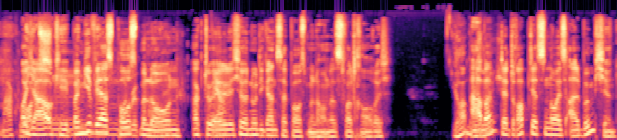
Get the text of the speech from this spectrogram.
Mark Oh Ronson. ja, okay. Bei mir wäre es Post. Malone aktuell. Ja. Ich höre nur die ganze Zeit Post Malone, das ist voll traurig. Ja, Aber der droppt jetzt ein neues Albümchen.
